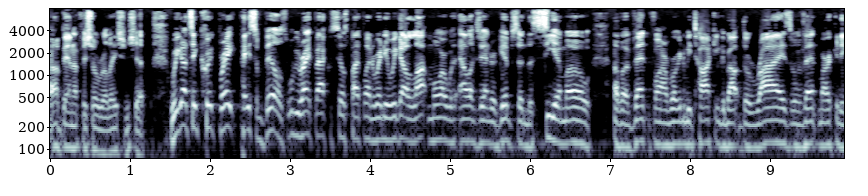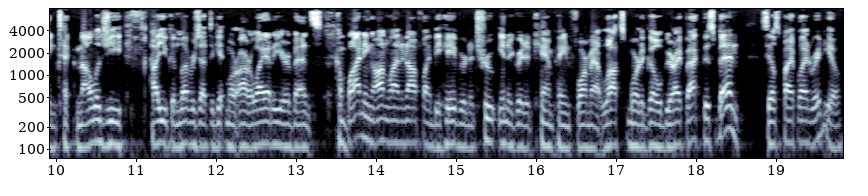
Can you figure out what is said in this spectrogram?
uh, beneficial relationship. We got to take a quick break, pay some bills. We'll be right back with Sales Pipeline Radio. We got a lot more with Alexandra Gibson, the CMO of Event Farm. We're going to be talking about the rise of event marketing technology, how you can leverage that to get more ROI out of your events, combining online and offline behavior in a true integrated campaign format. Lots more to go. We'll be right back. This Ben, Sales Pipeline Radio.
